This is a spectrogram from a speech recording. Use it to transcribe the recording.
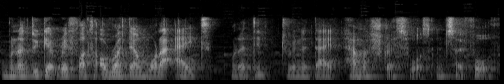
when I do get reflux, I'll write down what I ate, what I did during the day, how my stress was, and so forth.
